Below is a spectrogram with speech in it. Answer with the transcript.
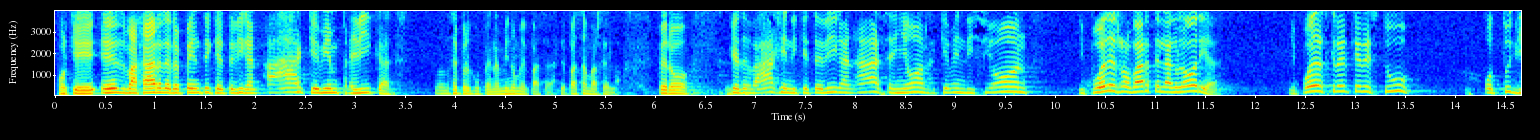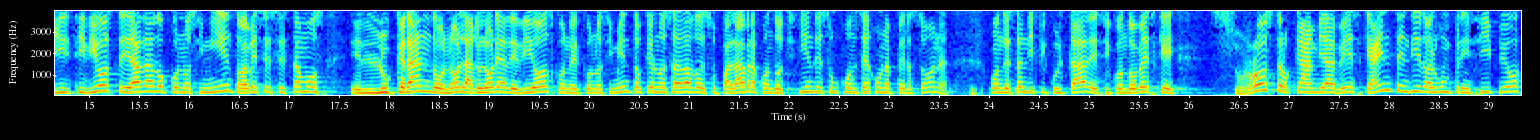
Porque es bajar de repente y que te digan, ah, qué bien predicas. No, se preocupen, a mí no me pasa, le pasa a Marcelo. Pero que te bajen y que te digan, ah, Señor, qué bendición. Y puedes robarte la gloria. Y puedes creer que eres tú. O tú, si Dios te ha dado conocimiento, a veces estamos eh, lucrando ¿no? la gloria de Dios con el conocimiento que Él nos ha dado de su palabra cuando extiendes un consejo a una persona, cuando está en dificultades y cuando ves que su rostro cambia, ves que ha entendido algún principio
